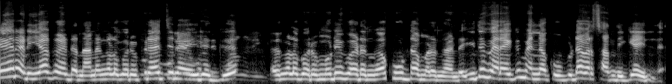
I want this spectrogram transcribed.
நேரடியா கேட்டேன். நான் எங்களுக்கு ஒரு பிரச்சனை இருக்கு. எங்களுக்கு ஒரு முடிவெடுங்க கூட்டம் எடுங்க இது வரைக்கும் என்ன கூப்பிட்டு அவர் சந்திக்க இல்லை.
